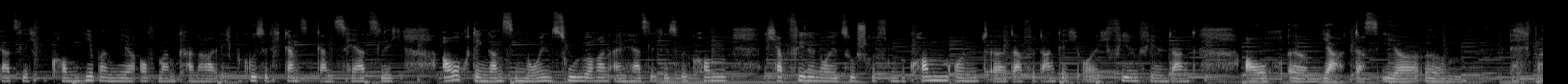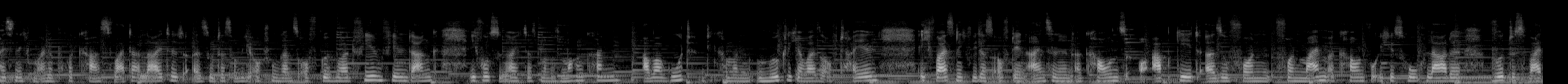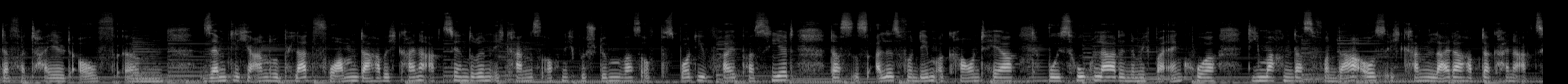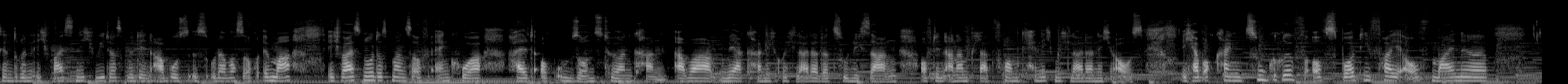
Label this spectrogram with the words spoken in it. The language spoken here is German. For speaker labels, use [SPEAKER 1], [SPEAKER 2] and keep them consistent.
[SPEAKER 1] herzlich willkommen hier bei mir auf meinem Kanal. Ich begrüße dich ganz, ganz herzlich. Auch den ganzen neuen Zuhörern ein herzliches Willkommen. Ich habe viele neue Zuschriften bekommen und äh, dafür danke ich euch. Vielen, vielen Dank auch, ähm, ja, dass ihr ähm, ich weiß nicht, meine Podcasts weiterleitet. Also das habe ich auch schon ganz oft gehört. Vielen, vielen Dank. Ich wusste gar nicht, dass man das machen kann. Aber gut, die kann man möglicherweise auch teilen. Ich weiß nicht, wie das auf den einzelnen Accounts abgeht. Also von, von meinem Account, wo ich es hochlade, wird es weiter verteilt auf ähm, sämtliche andere Plattformen. Da habe ich keine Aktien drin. Ich kann es auch nicht bestimmen, was auf Spotify passiert. Das ist alles von dem Account her, wo ich es hochlade, nämlich bei Anchor. Die machen das von da aus. Ich kann leider, habe da keine Aktien drin. Ich weiß nicht, wie das mit den Abos ist oder was auch immer. Ich weiß nur, dass man es auf Anchor halt auch umsonst hören kann. Aber mehr kann ich euch leider dazu nicht sagen. Auf den anderen Plattformen kenne ich mich leider nicht aus. Ich habe auch keinen Zugriff auf Spotify auf meine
